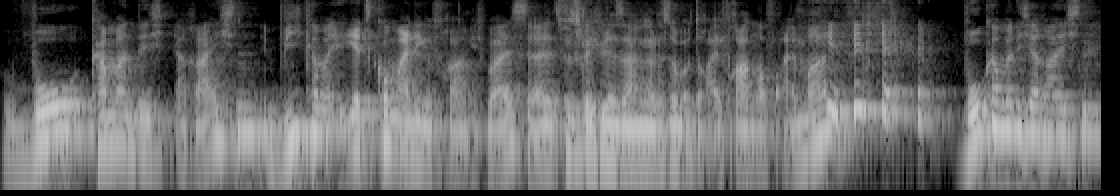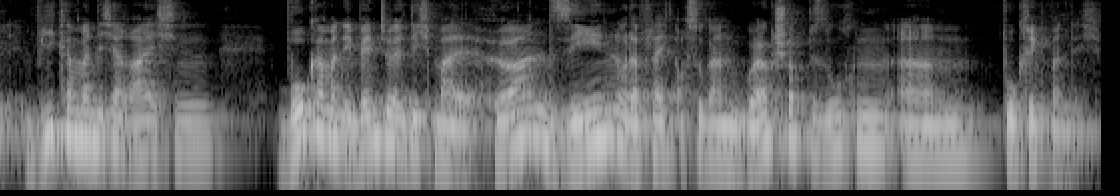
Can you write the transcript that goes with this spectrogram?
Wo kann man dich erreichen? Wie kann man, jetzt kommen einige Fragen, ich weiß, ja, jetzt wirst du gleich wieder sagen, ja, das sind aber drei Fragen auf einmal. Wo kann man dich erreichen? Wie kann man dich erreichen? Wo kann man eventuell dich mal hören, sehen oder vielleicht auch sogar einen Workshop besuchen? Ähm, wo kriegt man dich?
